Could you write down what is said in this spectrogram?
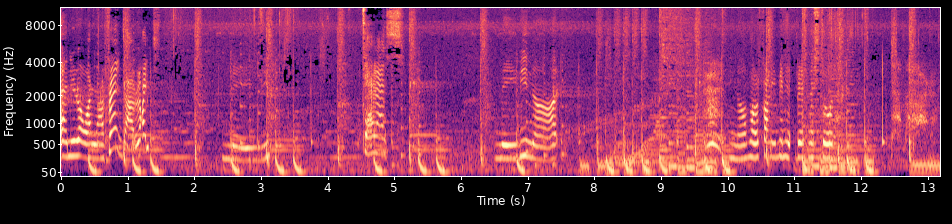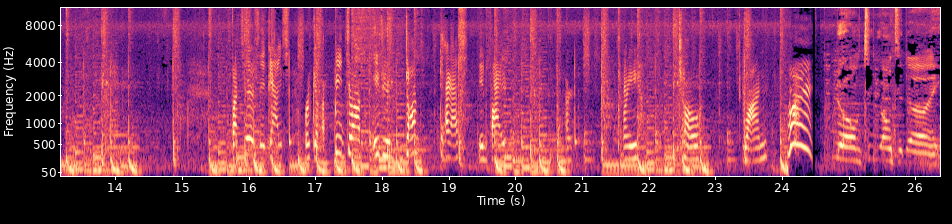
And you know what our friends are, right? Maybe. Tell us. Maybe not. No more funny minute business, dude. No more. But seriously, guys, we're gonna beat you up if you don't tell us in five, or three, two, one. One. No, I'm too young to die.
